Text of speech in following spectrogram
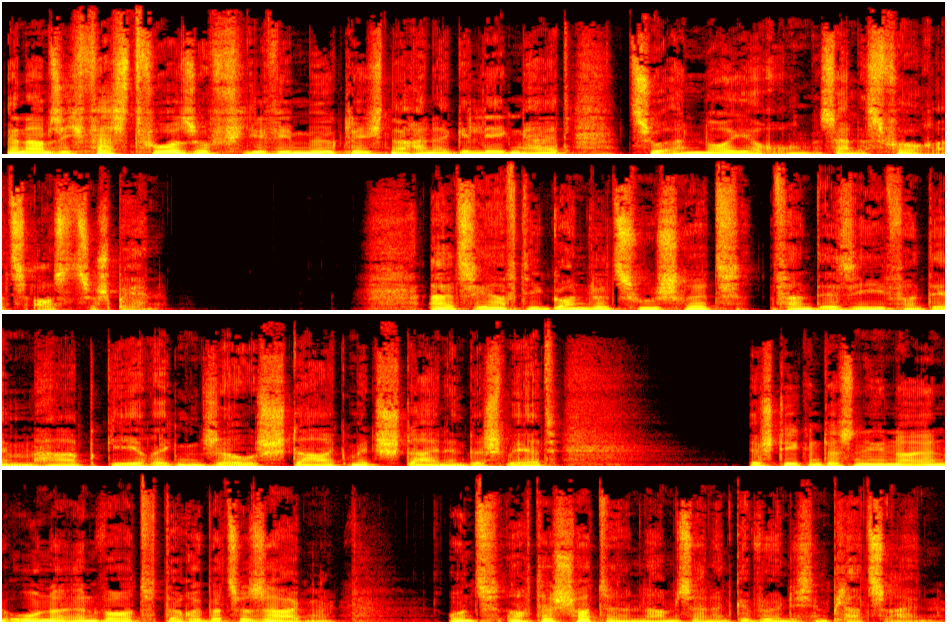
Er nahm sich fest vor, so viel wie möglich nach einer Gelegenheit zur Erneuerung seines Vorrats auszuspähen. Als er auf die Gondel zuschritt, fand er sie von dem habgierigen Joe stark mit Steinen beschwert. Er stieg indessen hinein, ohne ein Wort darüber zu sagen, und auch der Schotte nahm seinen gewöhnlichen Platz ein.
